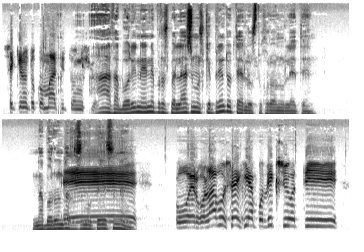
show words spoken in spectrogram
σε εκείνο το κομμάτι του νησιού. Α, θα μπορεί να είναι προσπελάσιμος και πριν το τέλος του χρόνου λέτε. Να μπορούν να τα χρησιμοποιήσουν. Ε, ο εργολάβος έχει αποδείξει ότι ε,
